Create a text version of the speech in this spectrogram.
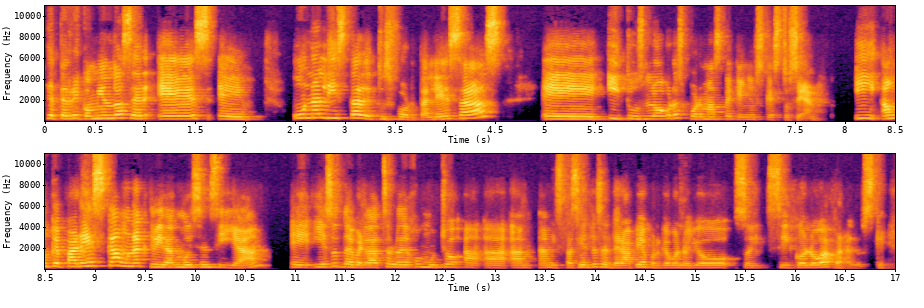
que te recomiendo hacer es eh, una lista de tus fortalezas eh, y tus logros por más pequeños que estos sean. Y aunque parezca una actividad muy sencilla, eh, y eso de verdad se lo dejo mucho a, mis pacientes en terapia, porque bueno, yo soy psicóloga para los que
